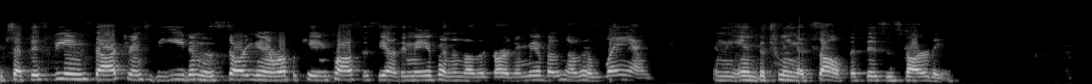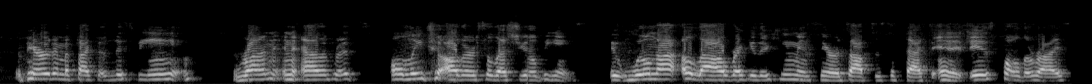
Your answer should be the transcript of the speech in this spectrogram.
Except this being's doctrine to the Eden, the starting and replicating process, yeah, there may have been another garden, there may have been another land in the in between itself that this is guarding. The paradigm effect of this being run and elevates only to other celestial beings. It will not allow regular humans near its opposite effect, and it is polarized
